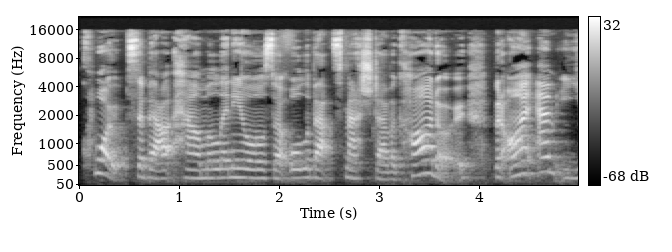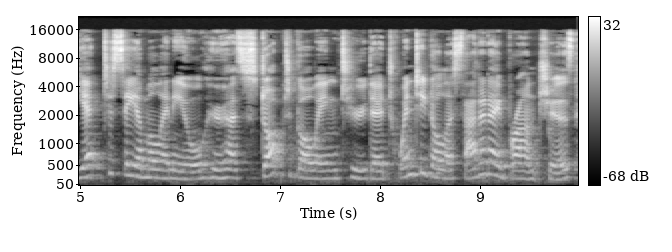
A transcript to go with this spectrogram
quotes about how millennials are all about smashed avocado, but I am yet to see a millennial who has stopped going to their $20 Saturday brunches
